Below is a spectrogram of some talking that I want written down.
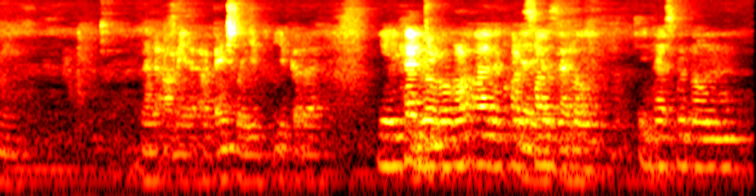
Hmm. Then I mean, eventually you've, you've got to. Yeah, you can roll over either quite Yeah, a you sizable can roll. Investment loan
